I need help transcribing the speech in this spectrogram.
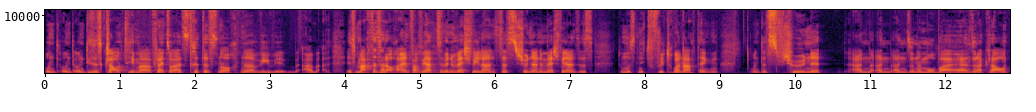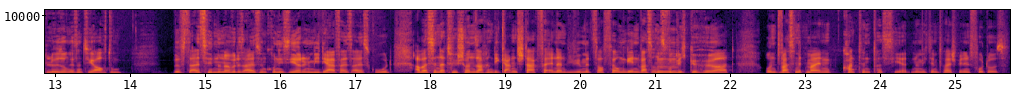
und, und, und dieses Cloud-Thema, vielleicht sogar als drittes noch. Ne? Wie, wie, es macht es halt auch einfach. Wir hatten es ja mit dem Mesh-WLANs. Das Schöne an dem Mesh-WLANs ist, du musst nicht viel drüber nachdenken. Und das Schöne an, an, an so einer Mobile, äh, an so einer Cloud-Lösung ist natürlich auch, du wirfst alles hin und dann wird das alles synchronisiert und im Idealfall ist alles gut. Aber es sind natürlich schon Sachen, die ganz stark verändern, wie wir mit Software umgehen, was uns wirklich gehört und was mit meinem Content passiert, nämlich zum Beispiel den Fotos.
